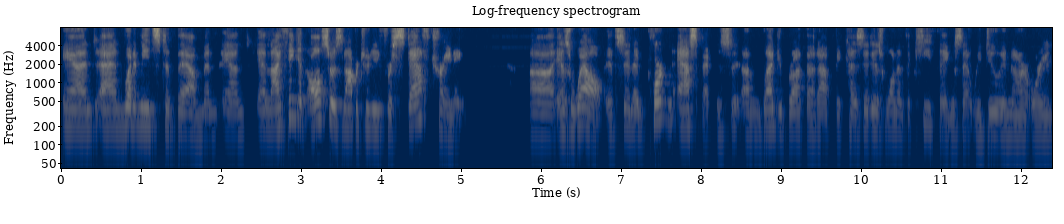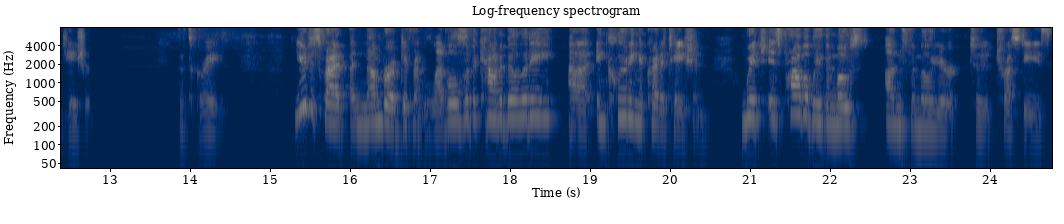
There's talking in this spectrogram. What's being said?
and and what it means to them and and and i think it also is an opportunity for staff training uh, as well. It's an important aspect. It's, i'm glad you brought that up because it is one of the key things that we do in our orientation. That's great. You describe a number of different levels of accountability uh, including accreditation which is probably the most unfamiliar to trustees.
